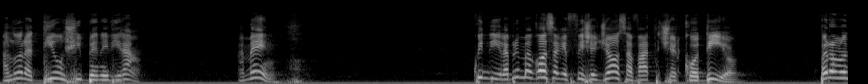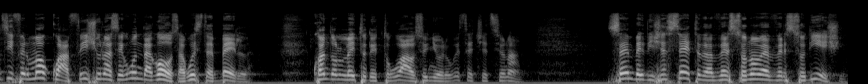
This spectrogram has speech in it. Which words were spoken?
allora Dio ci benedirà. Amen. Quindi la prima cosa che fece Giosafat cercò Dio, però non si fermò qua, fece una seconda cosa, questa è bella. Quando l'ho letto ho detto wow Signore, questo è eccezionale sempre 17 dal verso 9 al verso 10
